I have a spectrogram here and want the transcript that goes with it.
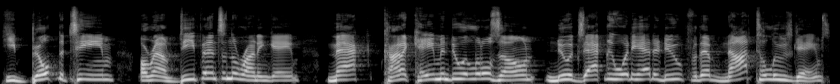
He built the team around defense in the running game. Mac kind of came into a little zone, knew exactly what he had to do for them not to lose games.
